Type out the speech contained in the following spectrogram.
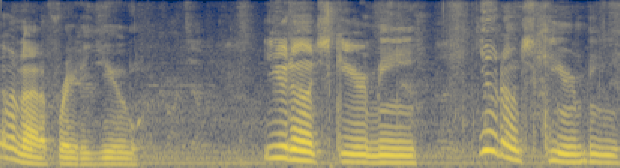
I'm not afraid of you. You don't scare me. You don't scare me.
